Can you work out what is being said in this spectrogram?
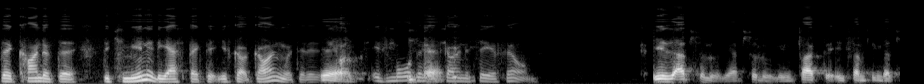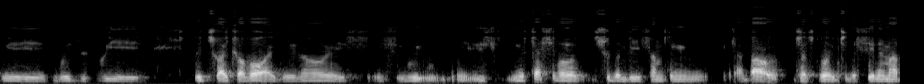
the kind of the the community aspect that you've got going with it. It's, Yeah. it's more than Yeah. just going to see a film. Yes, absolutely, absolutely. In fact, it's something that we we we we try to avoid. You know, it's, it's, we is, the festival shouldn't be something about just going to the cinema,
